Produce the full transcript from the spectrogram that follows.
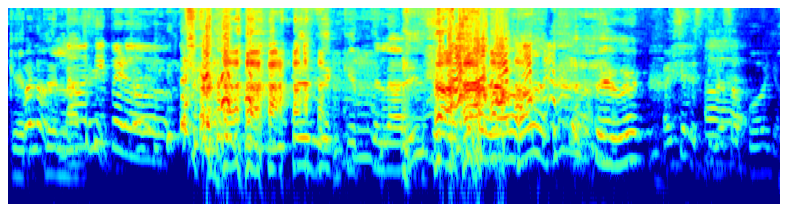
que Bueno, te la... No, sí, pero... Desde que te la diste. Ahí se les pidió su Ah. apoyo.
